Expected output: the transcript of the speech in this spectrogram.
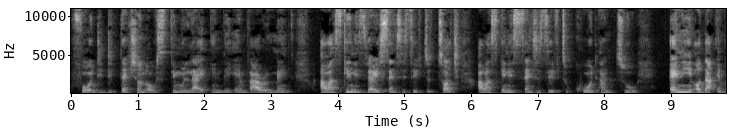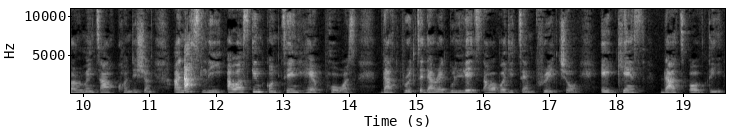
for the detection of stimuli in the environment. Our skin is very sensitive to touch. Our skin is sensitive to cold and to any other environmental condition. And lastly, our skin contains hair pores that protect that regulates our body temperature against that of the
